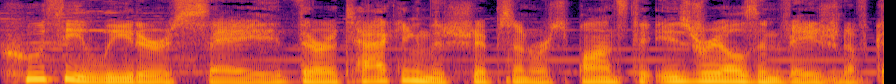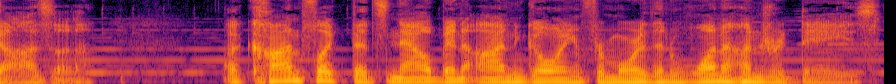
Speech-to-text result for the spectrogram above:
Houthi leaders say they're attacking the ships in response to Israel's invasion of Gaza, a conflict that's now been ongoing for more than 100 days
